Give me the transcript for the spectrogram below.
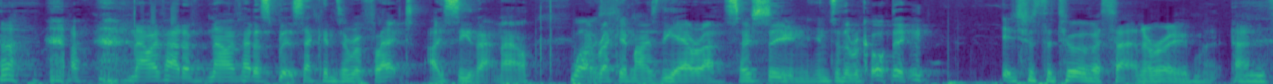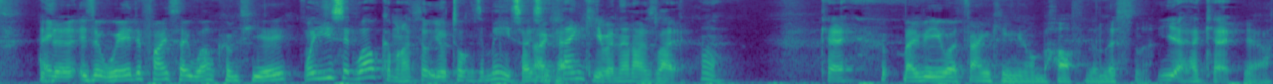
now I've had a now I've had a split second to reflect. I see that now. Well, I recognise the error so soon into the recording. It's just the two of us sat in a room, and is, Hey. it, is it weird if I say welcome to you? Well, you said welcome, and I thought you were talking to me, so I said Okay. thank you, and then I was like, huh, okay, Maybe you were thanking me on behalf of the listener. yeah, okay, Yeah.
